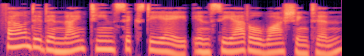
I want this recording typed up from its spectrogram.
Founded in 1968 in Seattle, Washington,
